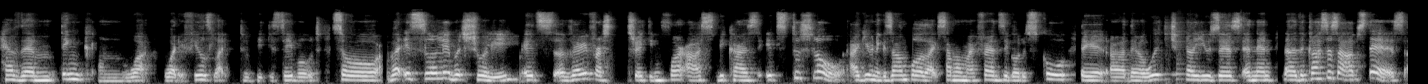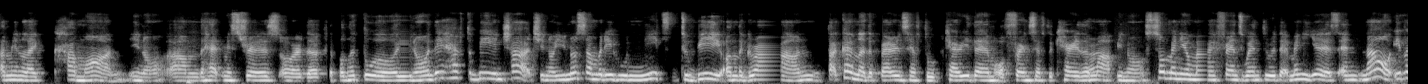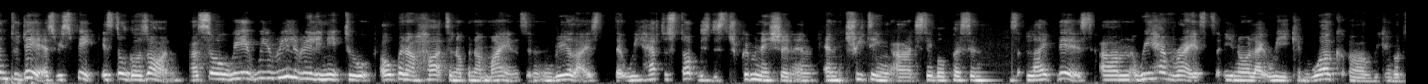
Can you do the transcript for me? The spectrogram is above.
have them think on what what it feels like to be disabled. So, but it's slowly but surely. It's uh, very frustrating for us because it's too slow. I give an example. Like some of my friends, they go to school, they uh, they're wheelchair users, and then uh, the classes are upstairs. I mean, like, come on, you know, um, the headmistress or the, the pengetua, you know, they have to be in charge. You know, you know somebody who needs to be on the ground. Takkan the parents have to carry them or friends have to carry them up. You know, so many of my friends went through that many years, and now even today, as we speak, it still goes on. Uh, so we we really really need to open our hearts and open our minds and realize that we have to stop this discrimination and and treating uh, disabled persons like this. Um, we have rights. You know, like we can work, uh, we can go to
